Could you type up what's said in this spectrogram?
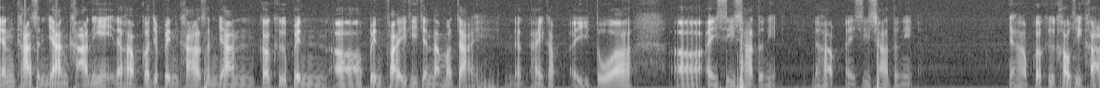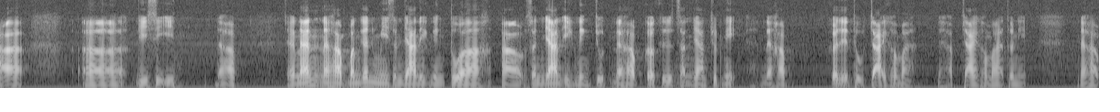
งั้นขาสัญญาณขานี้นะครับ ก็จะเป็นขาสัญญาณก็คือเป็นเอ่อเป็นไฟที่จะนำมาจ่ายให้กับไอตัวเอ่อ IC ชาร์ตตัวนี้นะครับ IC ชาร์ตตัวนี้นะครับ ก็คือเข้าที่ขาเอ่อ DC in นะครับ จากนั้นนะครับมันก็จะมีสัญญาณอีกหนึ่งตัวสัญญาณอีกหนึ่งจุดนะครับ ก็คือสัญญาณจุดนี้นะครับ ก็จะถูกจ่ายเข้ามานะครับ จ่ายเข้ามาตัวนี้นะครับ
